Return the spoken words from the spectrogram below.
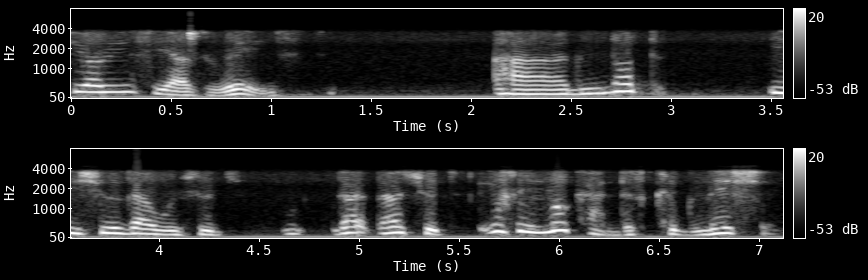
theories he has raised are not issues that we should that, that should if you look at discrimination,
